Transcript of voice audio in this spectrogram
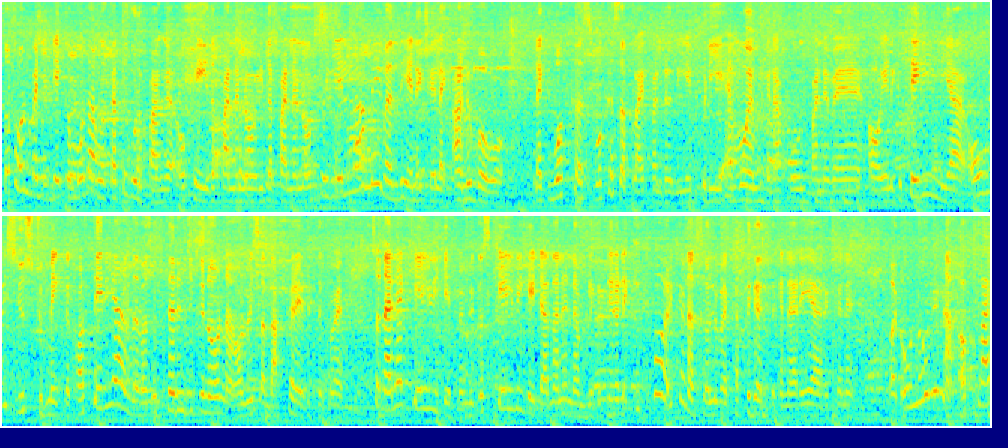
so phone பண்ணி கேட்கும் போது அவங்க கற்றுக் கொடுப்பாங்க. ஓகே இதை பண்ணணும் இதை பண்ணணும். ஸோ எல்லாமே வந்து எனக்கு லைக் அனுபவம். லைக் ஒர்க்கர்ஸ் ஒர்க்கர்ஸ் அப்ளை பண்ணுறது எப்படி? எம்ஓஎம்க்கு நான் ஃபோன் பண்ணுவேன். ஓ எனக்கு தெரியலையா? Always use to make the call தெரியாததை வந்து தெரிஞ்சுக்கணும் நான் ஆல்வேஸ் அந்த அக்கறை எடுத்துக்குவேன். ஸோ நிறையா கேள்வி கேட்பேன். பிகாஸ் கேள்வி கேட்டால் தானே நம்மளுக்கு தெரியல. இப்போ வரைக்கும் நான் சொல்லுவேன் கற்றுக்கிறதுக்கு நிறையா இருக்குன்னு. பட் ஒன்று நான் அப்ளை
